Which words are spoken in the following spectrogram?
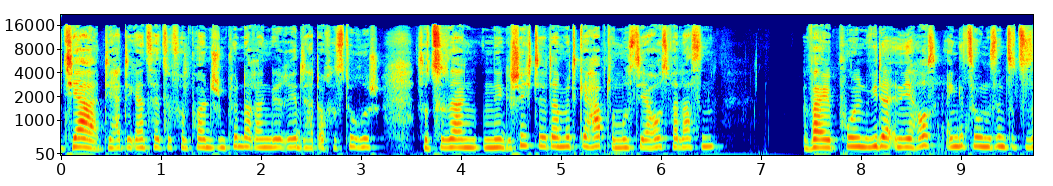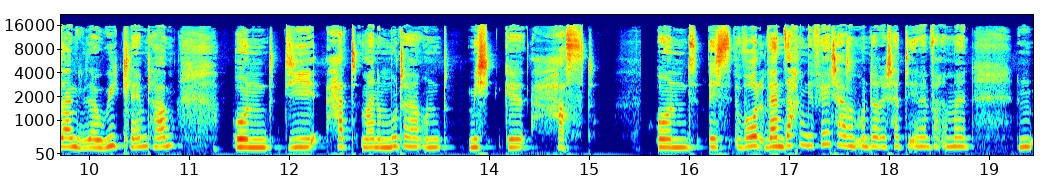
tja, die hat die ganze Zeit so von polnischen Plünderern geredet, hat auch historisch sozusagen eine Geschichte damit gehabt und musste ihr Haus verlassen, weil Polen wieder in ihr Haus eingezogen sind, sozusagen wieder reclaimed haben. Und die hat meine Mutter und mich gehasst. Und ich wurde, wenn Sachen gefehlt haben im Unterricht, hat die einfach immer in einem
